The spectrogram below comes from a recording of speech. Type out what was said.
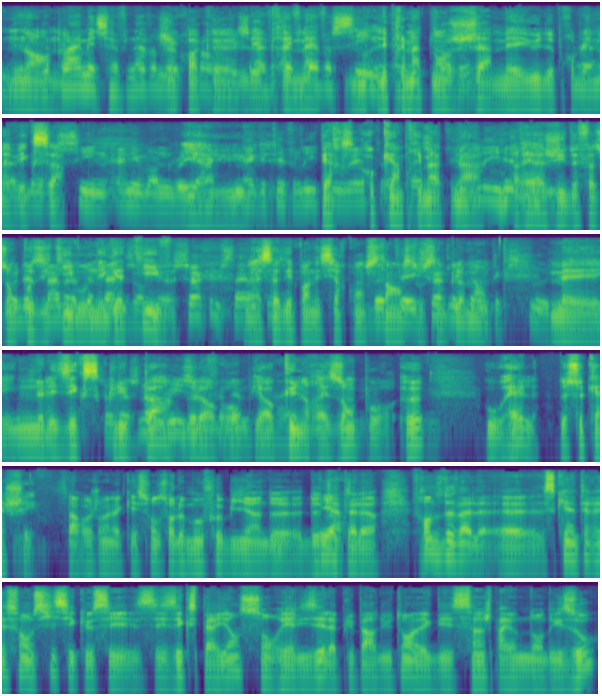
Non, je crois que les primates, les primates n'ont jamais eu de problème avec ça. aucun primate n'a réagi de façon positive ou négative. Ben, ça dépend des circonstances, tout simplement. Mais ils ne les excluent pas de leur groupe. Il n'y a aucune raison pour eux ou elles de se cacher. Ça rejoint la question sur l'homophobie hein, de, de tout à l'heure. Franz Deval, euh, ce qui est intéressant aussi, c'est que ces, ces, expériences sont réalisées la plupart du temps avec des singes, par exemple, dans des zoos.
